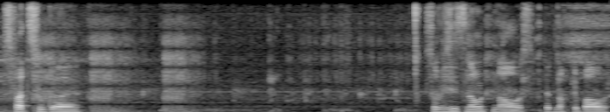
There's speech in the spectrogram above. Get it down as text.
Das war zu geil. So, wie sieht's da unten aus? Wird noch gebaut.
